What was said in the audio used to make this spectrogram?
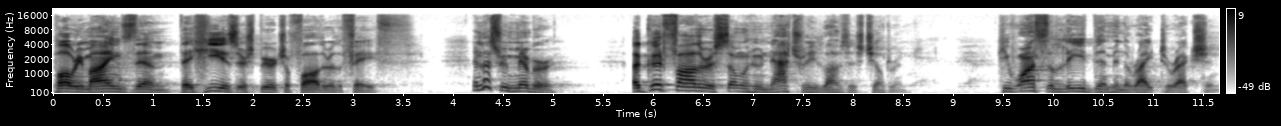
Paul reminds them that he is their spiritual father of the faith. And let's remember a good father is someone who naturally loves his children, he wants to lead them in the right direction.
